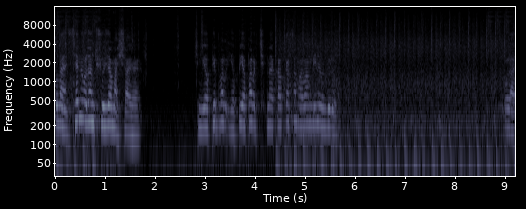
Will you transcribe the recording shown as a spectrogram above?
Ulan seni oradan düşüreceğim aşağıya. Şimdi yapı, yapar, yapı yaparak çıkmaya kalkarsam adam beni öldürür. Ulan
